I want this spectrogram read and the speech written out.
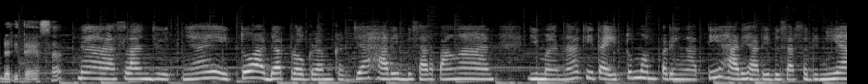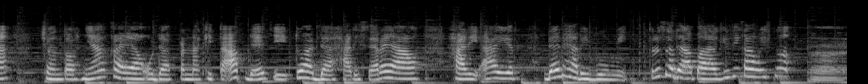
dari TSA. Nah, selanjutnya yaitu ada program kerja Hari Besar Pangan, di mana kita itu memperingati hari-hari besar sedunia. Contohnya kayak yang udah pernah kita update yaitu ada Hari Sereal, Hari Air, dan Hari Bumi. Terus ada apa lagi sih Kang Wisnu? Nah,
